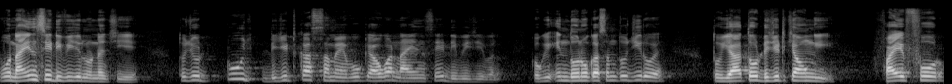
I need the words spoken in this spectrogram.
वो नाइन से डिविजिबल होना चाहिए। तो जो टू डिजिट का सम है, वो क्या होगा? नाइन से डिविजिबल क्योंकि इन दोनों का सम तो ज़ीरो है। तो या तो डिजिट क्या होंगी? फाइव फोर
